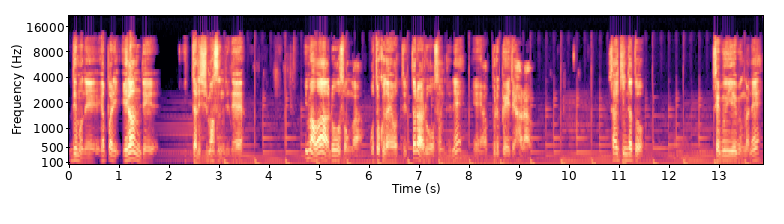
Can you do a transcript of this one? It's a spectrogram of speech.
でもね、やっぱり選んで行ったりしますんでね。今はローソンがお得だよって言ったらローソンでね、えー、Apple Pay で払う。最近だと、セブンイレブンがね、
